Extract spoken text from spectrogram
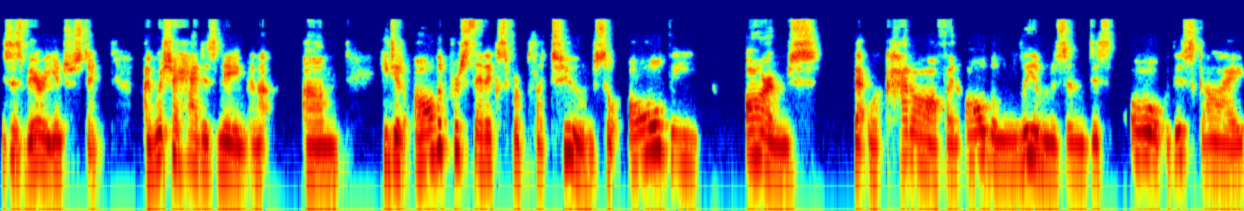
this is very interesting. I wish I had his name. And I, um, he did all the prosthetics for Platoon. So all the arms that were cut off and all the limbs and this oh this guy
